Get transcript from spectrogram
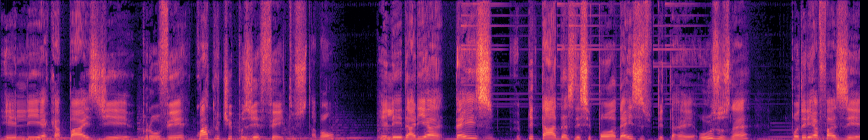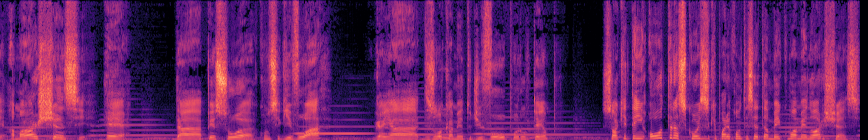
ele é capaz de prover quatro tipos de efeitos, tá bom? Ele daria 10 pitadas desse pó, 10 pita- eh, usos, né? Poderia fazer. A maior chance é da pessoa conseguir voar, ganhar deslocamento de voo por um tempo. Só que tem outras coisas que podem acontecer também com uma menor chance.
